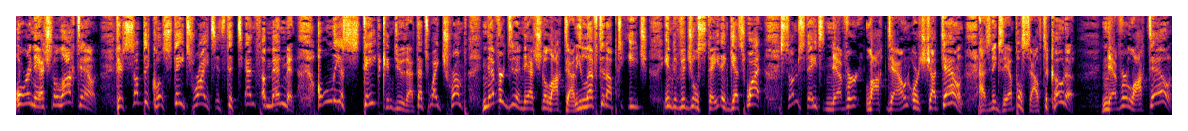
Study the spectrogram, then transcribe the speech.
or a national lockdown. There's something called states' rights. It's the 10th Amendment. Only a state can do that. That's why Trump never did a national lockdown. He left it up to each individual state. And guess what? Some states never locked down or shut down. As an example, South Dakota never locked down.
